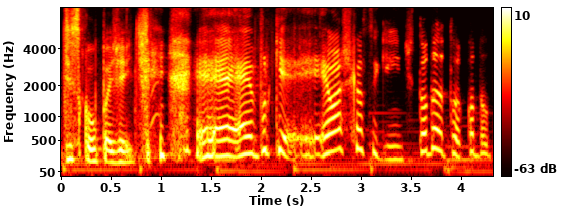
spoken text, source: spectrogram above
Desculpa, gente. É, é, porque eu acho que é o seguinte, toda, toda quando,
